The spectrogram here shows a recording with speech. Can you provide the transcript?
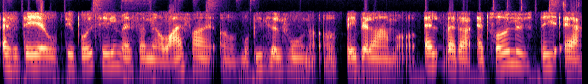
Altså det er jo det er både telemasterne og wifi og mobiltelefoner og babyalarm og alt, hvad der er trådløst, det er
